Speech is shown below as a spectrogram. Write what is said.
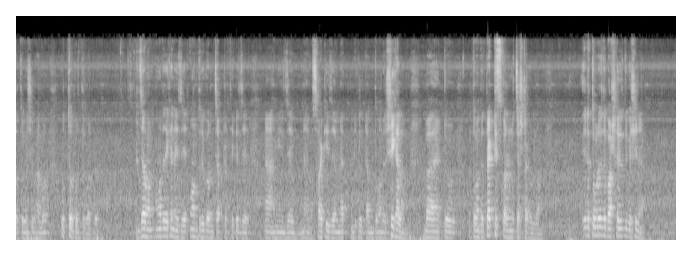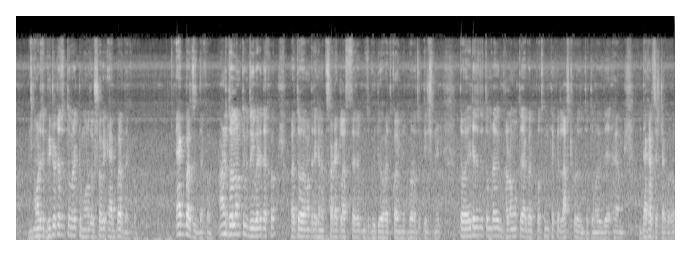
তত বেশি ভালো উত্তর করতে পারবে। যেমন আমাদের এখানে যে অন্তরীকরণ চ্যাপ্টার থেকে যে আমি যে ছয়টি যে ম্যাথমেটিক্যাল টার্ম তোমাদের শেখালাম বা একটু তোমাদের প্র্যাকটিস করানোর চেষ্টা করলাম, এটা তোমরা যদি বাসায় যদি বেশি না আমার যে ভিডিওটা যদি তোমরা একটু মনোযোগ সবাই একবার দেখো। একবার যদি দেখো। আমি ধরলাম তুমি দুইবারই দেখো। হয়তো আমাদের এখানে ছয়টা ক্লাসের ভিডিও হয়তো কয় মিনিট বড় হচ্ছে, তিরিশ মিনিট। তো এটা যদি তোমরা ভালো মতো একবার প্রথম থেকে লাস্ট পর্যন্ত তোমরা যদি দেখার চেষ্টা করো।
